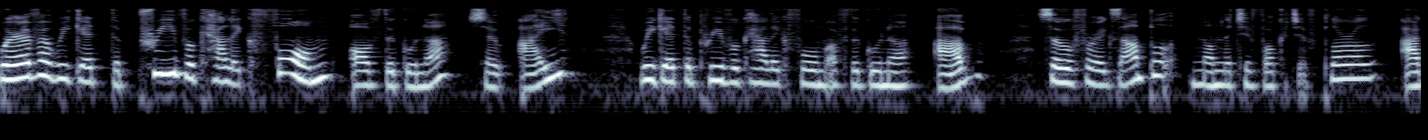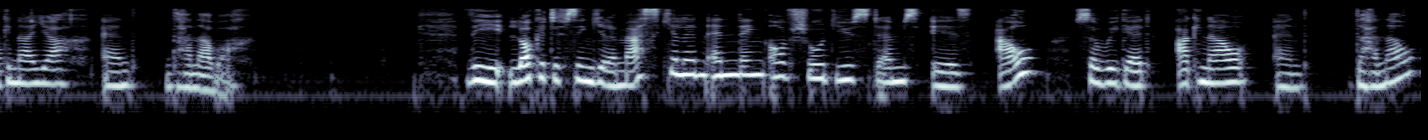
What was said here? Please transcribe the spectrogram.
Wherever we get the pre-vocalic form of the guna, so I, we get the pre-vocalic form of the guna ab. So for example, nominative vocative plural, agnayach and dhanawach. The locative singular masculine ending of short U stems is au, so we get agnau and dhanau.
